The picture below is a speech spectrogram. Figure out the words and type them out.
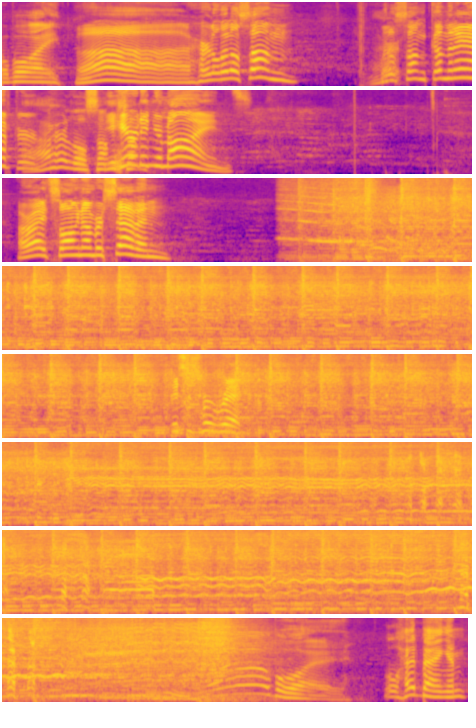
Oh boy. Ah, heard a little something. little something coming after. I heard a little something. you hear it in your minds. All right, song number seven. This is for Rick. Oh boy, little headbanging,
